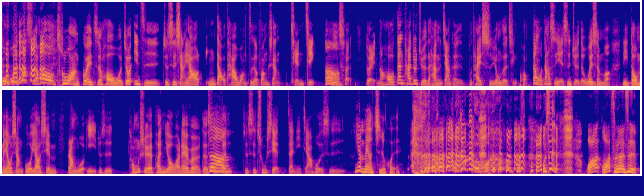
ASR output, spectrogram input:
我我那个时候出完柜之后，我就一直就是想要引导他往这个方向前进铺陈。嗯对，然后但他就觉得他们家可能不太适用这个情况，但我当时也是觉得，为什么你都没有想过要先让我以就是同学、朋友 whatever 的身份，就是出现在你家，或者是你很没有智慧，我就没有过，不是，我要我要承认的是，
